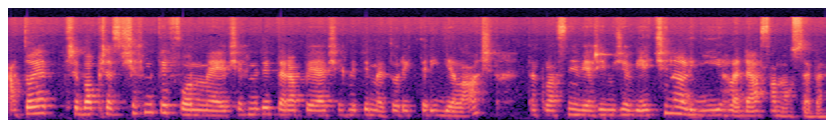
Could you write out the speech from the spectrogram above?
A to je třeba přes všechny ty formy, všechny ty terapie, všechny ty metody, které děláš, tak vlastně věřím, že většina lidí hledá samo sebe.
